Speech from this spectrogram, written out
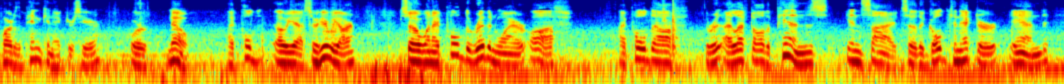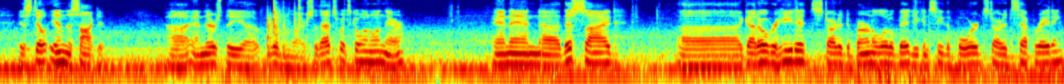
part of the pin connectors here, or no, I pulled. Oh yeah, so here we are. So when I pulled the ribbon wire off, I pulled off the. I left all the pins inside, so the gold connector end is still in the socket, uh, and there's the uh, ribbon wire. So that's what's going on there. And then uh, this side uh, got overheated, started to burn a little bit. You can see the board started separating.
